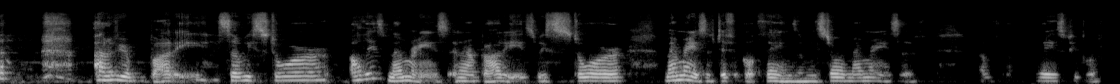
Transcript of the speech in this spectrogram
out of your body. So we store all these memories in our bodies. We store memories of difficult things and we store memories of, of ways people have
